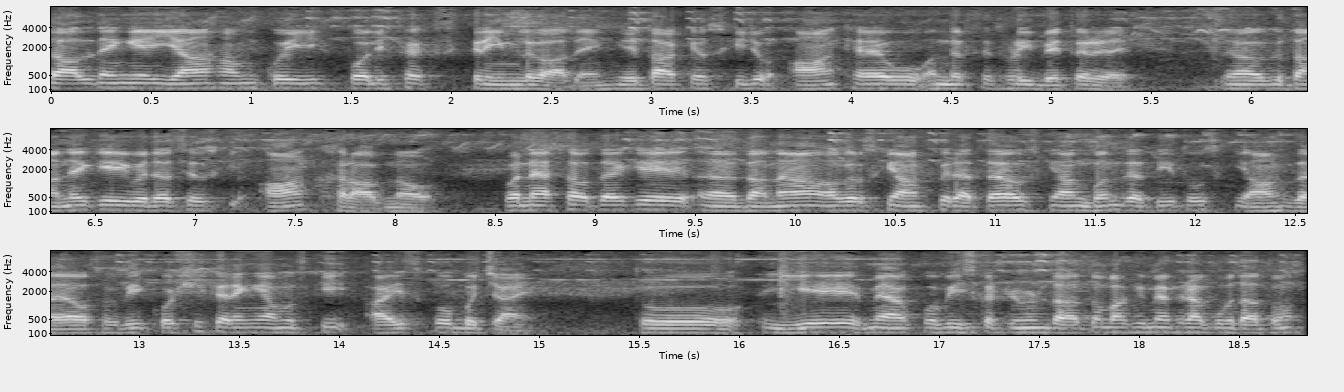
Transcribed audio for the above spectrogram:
डाल देंगे या हम कोई पोलीफेक्स क्रीम लगा देंगे ताकि उसकी जो आँख है वो अंदर से थोड़ी बेहतर रहे। दाने की वजह से उसकी आँख ख़राब ना हो। वरना ऐसा होता है कि दाना अगर उसकी आँख पे रहता है, उसकी आँख बंद रहती है तो उसकी आँख ज़ाया हो सकती है। कोशिश करेंगे हम उसकी आइज़ को बचाएँ। तो ये मैं आपको भी इसका ट्रीटमेंट बताता हूँ। बाकी मैं फिर आपको बताता हूँ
